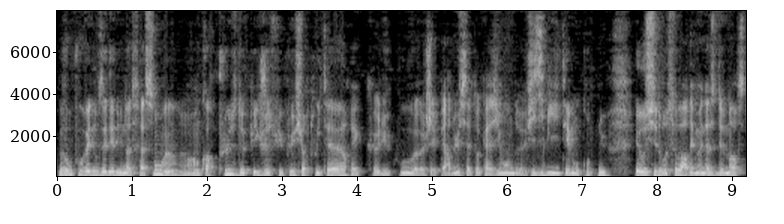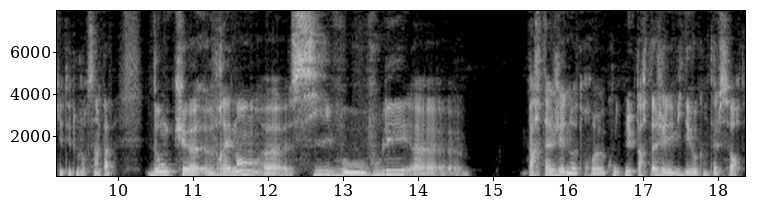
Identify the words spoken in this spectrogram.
vous pouvez nous aider d'une autre façon, hein, encore plus depuis que je suis plus sur Twitter et que du coup euh, j'ai perdu cette occasion de visibilité mon contenu et aussi de recevoir des menaces de mort, ce qui était toujours sympa. Donc euh, vraiment, si vous voulez partager notre contenu, partager les vidéos quand elles sortent.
